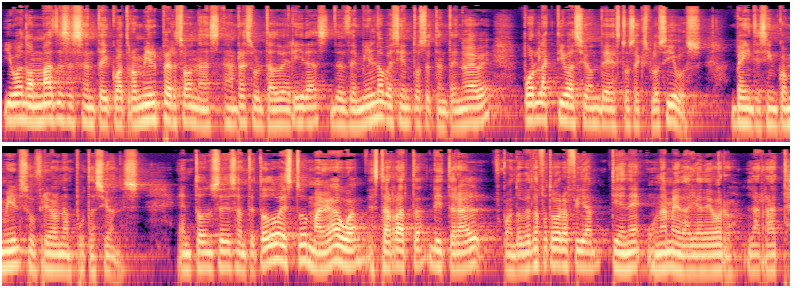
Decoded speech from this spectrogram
y bueno, más de 64 mil personas han resultado heridas desde 1979 por la activación de estos explosivos. 25 mil sufrieron amputaciones. Entonces, ante todo esto, Magawa, esta rata, literal, cuando ves la fotografía, tiene una medalla de oro, la rata.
